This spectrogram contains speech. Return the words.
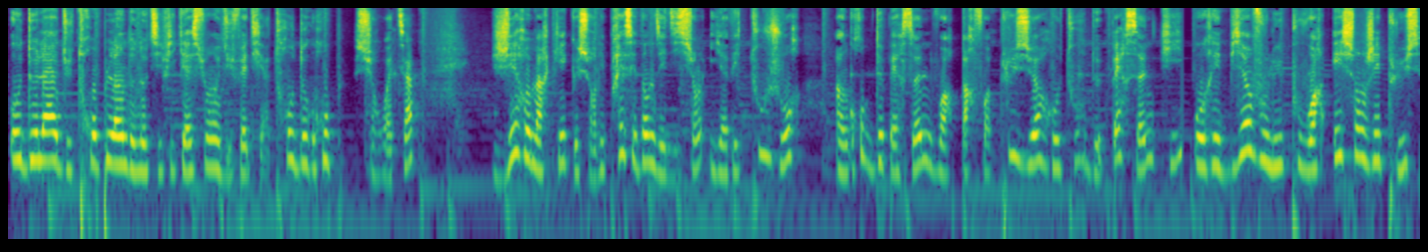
Au-delà du trop plein de notifications et du fait qu'il y a trop de groupes sur WhatsApp, j'ai remarqué que sur les précédentes éditions, il y avait toujours un groupe de personnes, voire parfois plusieurs retours de personnes qui auraient bien voulu pouvoir échanger plus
